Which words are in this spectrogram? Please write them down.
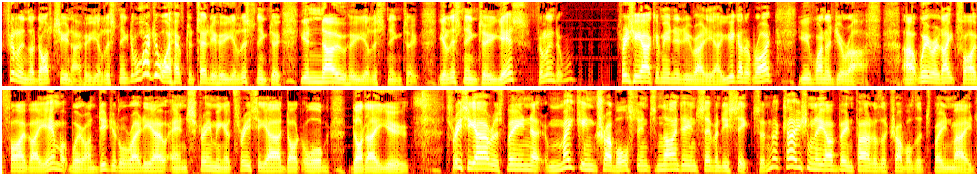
fill in the dots. You know who you're listening to. Why do I have to tell you who you're listening to? You know who you're listening to. You're listening to yes, fill in the 3CR Community Radio. You got it right. You've won a giraffe. Uh, we're at 855 AM. We're on digital radio and streaming at 3cr.org.au. 3CR has been making trouble since 1976, and occasionally I've been part of the trouble that's been made.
